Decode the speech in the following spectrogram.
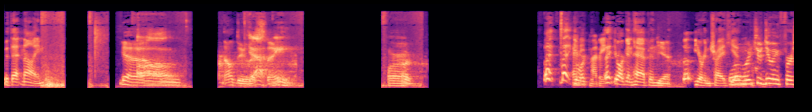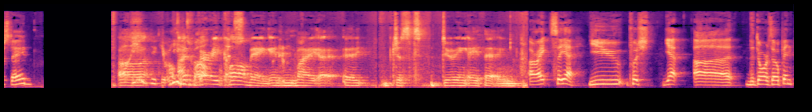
with that nine. Yeah. Uh, um, I'll do this Yeah, thing. me. Or Let let Jorg, Anybody. let Jorgen happen. Yeah. let Jorgen try it. He Well, hasn't- weren't you doing first aid? uh, he- he I'm very Let's- calming in my uh, uh, just doing a thing. All right, so yeah, you push. Yep, uh, the doors open,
